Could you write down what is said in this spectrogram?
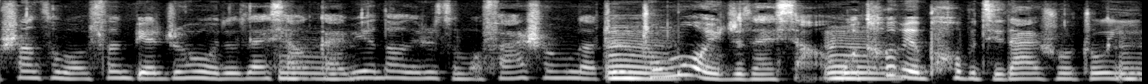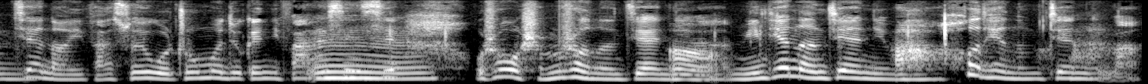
上次我们分别之后，我就在想，嗯改变到底是怎么发生的？这周末我一直在想，我特嗯别迫不及待说周一嗯见到一凡，所以我周末就给你发了信息，嗯我说我什么时候能见你？嗯明天能见你吗？啊后天能见你吗？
